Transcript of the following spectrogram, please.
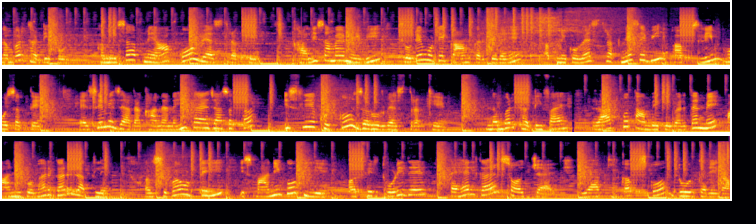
Number thirty four. हमेशा अपने आप को व्यस्त रखें। खाली समय में भी छोटे मोटे काम करते रहें। अपने को व्यस्त रखने से भी आप स्लिम हो सकते हैं। ऐसे में ज़्यादा खाना नहीं खाया जा सकता, इसलिए खुद को ज़रूर व्यस्त रखें। नंबर थर्टी फाइव रात को तांबे के बर्तन में पानी को भर कर रख लें और सुबह उठते ही इस पानी को पिए और फिर थोड़ी देर टहल कर सोच जाए। ये आपकी कब्ज को दूर करेगा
